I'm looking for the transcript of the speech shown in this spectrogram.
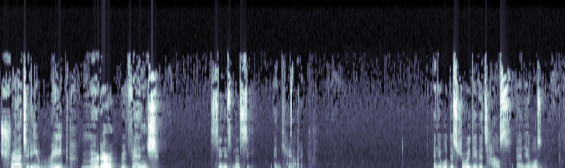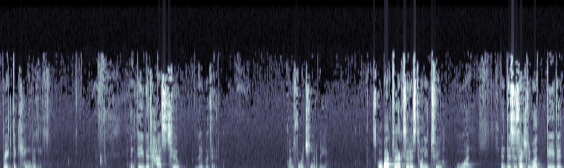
tragedy, rape, murder, revenge. Sin is messy and chaotic. And it will destroy David's house and it will break the kingdom. And David has to live with it, unfortunately. Let's go back to Exodus 22 1. And this is actually what David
